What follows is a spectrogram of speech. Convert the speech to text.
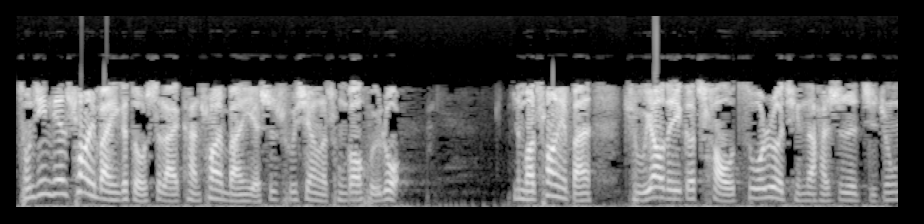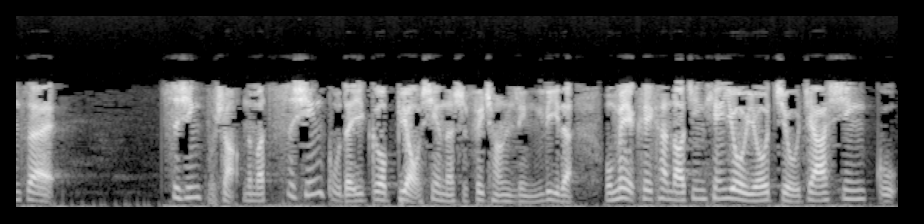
从今天创业板一个走势来看，创业板也是出现了冲高回落。那么创业板主要的一个炒作热情呢，还是集中在次新股上。那么次新股的一个表现呢是非常凌厉的。我们也可以看到，今天又有九家新股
